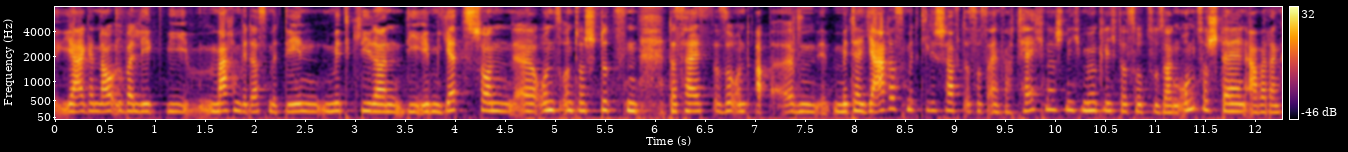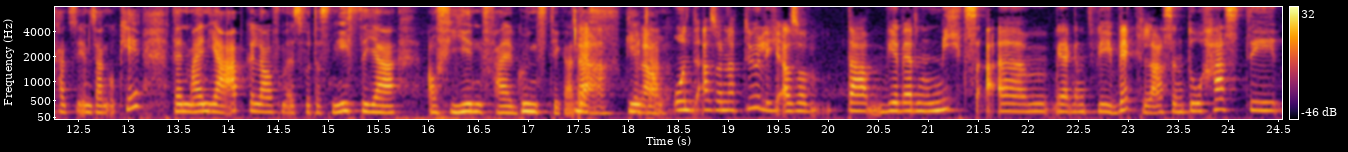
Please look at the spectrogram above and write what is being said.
ja genau überlegt, wie machen wir das mit den Mitgliedern, die eben jetzt schon äh, uns unterstützen. Das heißt also und ähm, mit der Jahresmitgliedschaft ist es einfach technisch nicht möglich, das sozusagen umzustellen. Aber dann kannst du eben sagen, okay, wenn mein Jahr abgelaufen ist, wird das nächste Jahr auf jeden Fall günstiger. Das ja, geht genau. dann. Und also natürlich, also da wir werden nicht nichts ähm, irgendwie weglassen. Du hast die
